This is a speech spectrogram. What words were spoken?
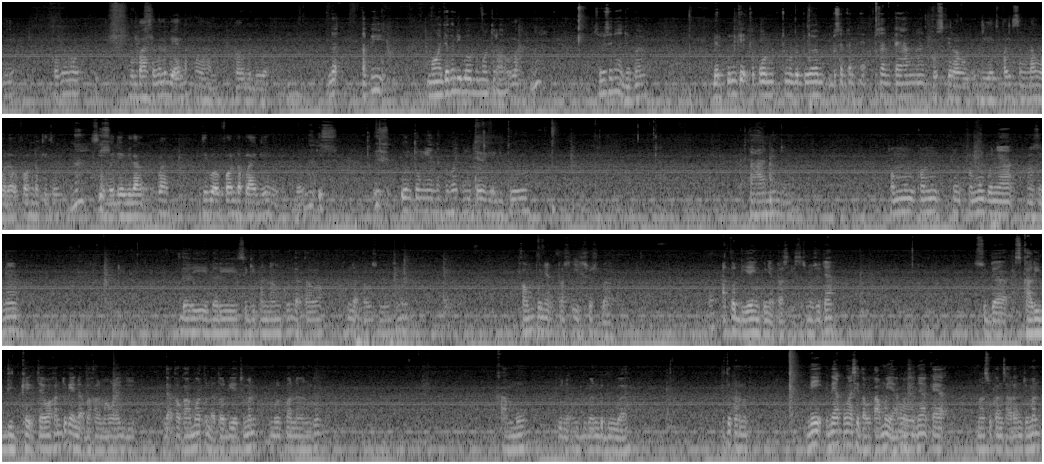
Iya. tapi mau pembahasannya lebih enak malahan kalau berdua Enggak, tapi mau aja kan dibawa bermotor Allah. Nah, serius ini aja pak. Biarpun kayak ke pondok cuma berdua pesankan eh, pesan teh hangat. terus kira dia tuh paling senang udah pondok itu Nah, sampai dia bilang bang nanti bawa pondok lagi Nah, ih, ih, untungnya enak banget punya cewek kayak gitu. Pertahanin tuh. kamu kamu kamu punya maksudnya dari dari segi pandangku nggak tahu nggak tahu semua cuma kamu punya trust issues bang atau dia yang punya trust issues. Maksudnya sudah sekali dikecewakan tuh kayak nggak bakal mau lagi. Nggak tahu kamu atau nggak tahu dia. Cuman menurut pandanganku kamu punya hubungan berdua itu karena ini ini aku ngasih tahu kamu ya. Hmm. maksudnya kayak masukan saran cuman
